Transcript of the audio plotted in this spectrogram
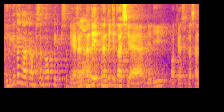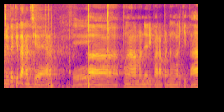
Jadi kita nggak kehabisan topik Ya, sebenarnya. nan- nanti nanti kita share. Jadi podcast kita selanjutnya kita akan share Oke. eh, pengalaman dari para pendengar kita.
